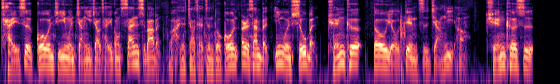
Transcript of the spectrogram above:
彩色国文及英文讲义教材，一共三十八本，哇，这教材真多，国文二十三本，英文十五本。全科都有电子讲义哈，全科是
